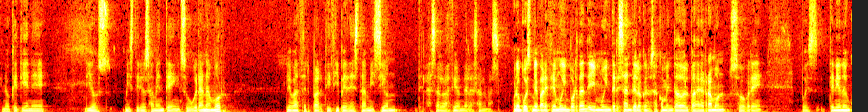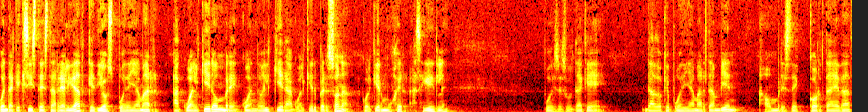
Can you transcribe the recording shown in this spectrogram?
sino que tiene Dios misteriosamente en su gran amor, le va a hacer partícipe de esta misión de la salvación de las almas. Bueno, pues me parece muy importante y muy interesante lo que nos ha comentado el Padre Ramón sobre, pues teniendo en cuenta que existe esta realidad, que Dios puede llamar a cualquier hombre cuando Él quiera, a cualquier persona, a cualquier mujer a seguirle, pues resulta que, dado que puede llamar también a hombres de corta edad,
